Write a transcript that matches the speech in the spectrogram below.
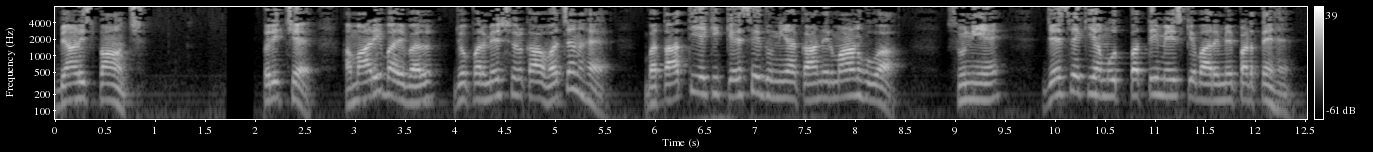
बयालीस पाँच। परिचय। हमारी बाइबल, जो परमेश्वर का वचन है, बताती है कि कैसे दुनिया का निर्माण हुआ। सुनिए, जैसे कि हम उत्पत्ति में इसके बारे में पढ़ते हैं।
